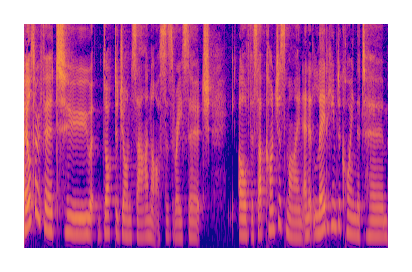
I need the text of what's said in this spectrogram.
I also refer to Dr. John Sarnos's research of the subconscious mind, and it led him to coin the term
